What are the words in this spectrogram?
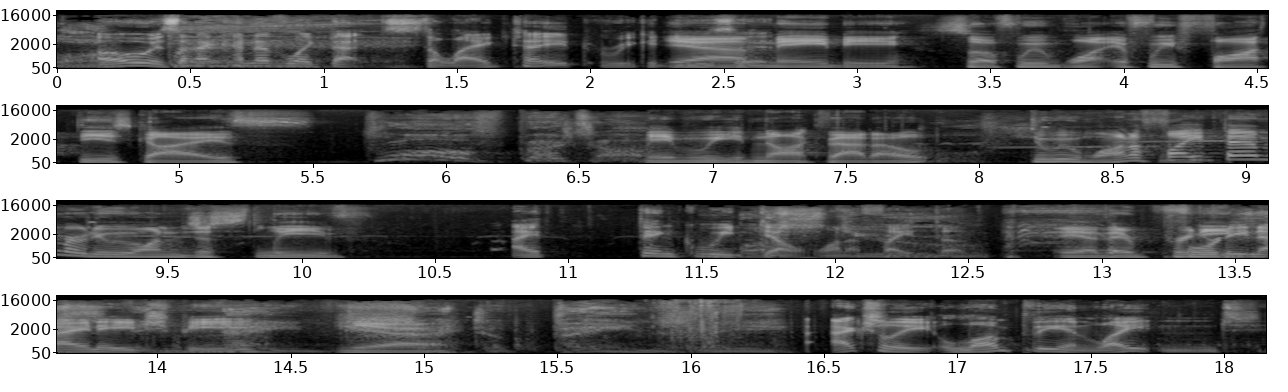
oh, is that kind of like that stalactite? Or we could Yeah, use it. maybe. So if we want, if we fought these guys, maybe we could knock that out. Do we want to fight them or do we want to just leave? I think we don't want to fight them. Yeah, they're pretty. 49 HP. Yeah. Shatter pains me. Actually, Lump the Enlightened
